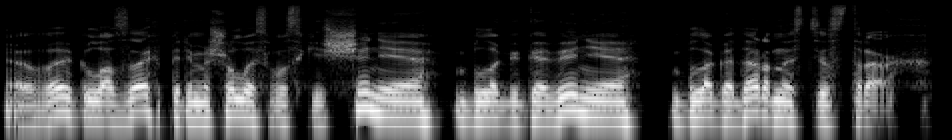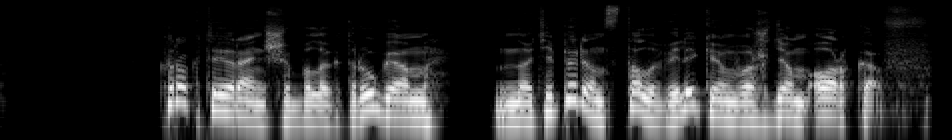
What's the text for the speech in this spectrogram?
В их глазах перемешалось восхищение, благоговение, благодарность и страх. Крокто и раньше был их другом, но теперь он стал великим вождем орков.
